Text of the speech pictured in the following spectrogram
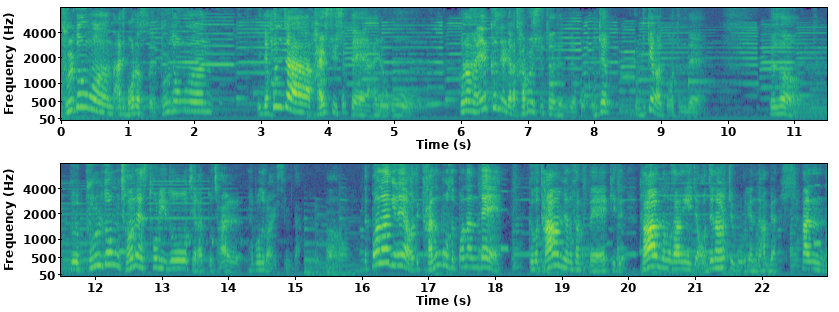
불동은 아직 멀었어요. 불동은 이제 혼자 갈 수 있을 때 하려고. 그러면 엘큰을 내가 잡을 수 있어야 되는데 그 언제 좀 늦게 갈 것 같은데. 그래서 그 불동 전의 스토리도 제가 또 잘 해보도록 하겠습니다. 어. 근데 뻔하긴 해요. 어디 가는 곳은 뻔한데 그거 다음 영상 때 기대. 다음 영상이 이제 언제 나올지 모르겠는데 한, 몇- 한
